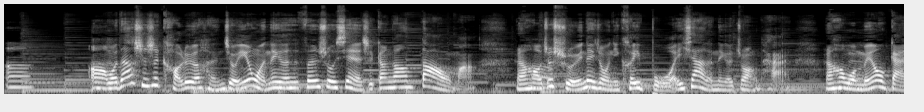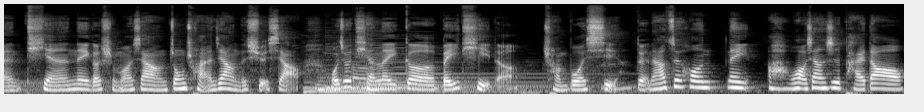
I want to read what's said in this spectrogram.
嗯。嗯，我当时是考虑了很久，因为我那个分数线也是刚刚到嘛，然后就属于那种你可以搏一下的那个状态，然后我没有敢填那个什么像中传这样的学校，我就填了一个北体的。传播系对，然后最后那啊，我好像是排到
